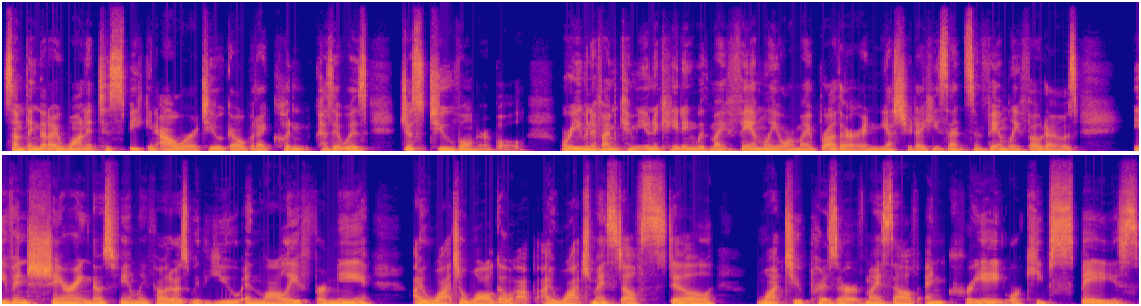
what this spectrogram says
something that I wanted to speak an hour or two ago, but I couldn't because it was just too vulnerable. Or even if I'm communicating with my family or my brother, and yesterday he sent some family photos, even sharing those family photos with you and Lolly, for me, I watch a wall go up. I watch myself still want to preserve myself and create or keep space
